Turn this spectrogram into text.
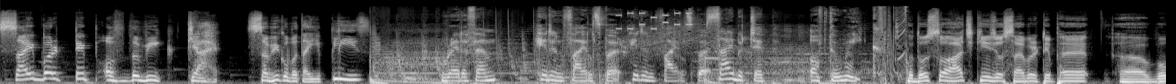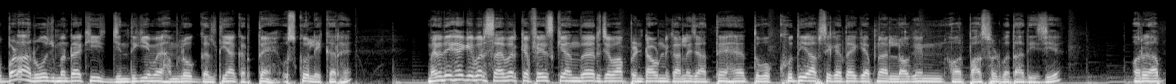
Cyber tip of the week क्या है? सभी को बताइए please red F M hidden files पर हिडन फाइल्स पर cyber tip of the week तो दोस्तों आज की जो साइबर टिप है वो बड़ा रोज़मर्रा की ज़िंदगी में हम लोग गलतियाँ करते हैं उसको लेकर है। मैंने देखा कि बार साइबर कैफेज के अंदर जब आप प्रिंट आउट निकालने जाते हैं तो वो खुद ही आपसे कहता है कि अपना लॉगिन और पासवर्ड बता दीजिए और आप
